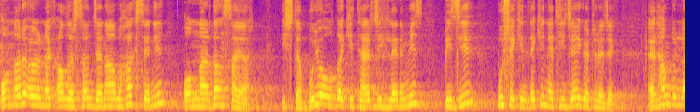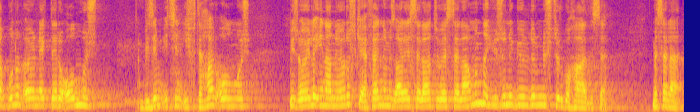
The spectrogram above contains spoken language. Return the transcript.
Onları örnek alırsan Cenab-ı Hak seni onlardan sayar. İşte bu yoldaki tercihlerimiz bizi bu şekildeki neticeye götürecek. Elhamdülillah bunun örnekleri olmuş. Bizim için iftihar olmuş. Biz öyle inanıyoruz ki Efendimiz Aleyhisselatü Vesselam'ın da yüzünü güldürmüştür bu hadise. Mesela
